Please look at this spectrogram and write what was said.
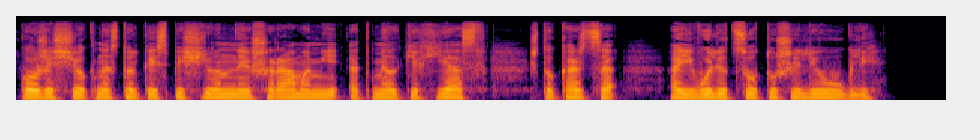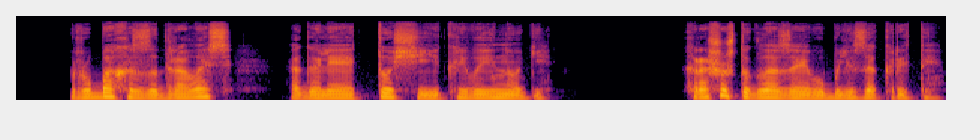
кожа щек настолько испещренная шрамами от мелких язв, что, кажется, а его лицо тушили угли. Рубаха задралась, оголяя тощие и кривые ноги. Хорошо, что глаза его были закрыты.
